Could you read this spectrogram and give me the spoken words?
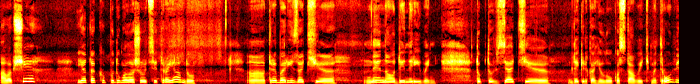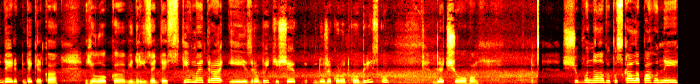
А взагалі, я так подумала, що ці троянду е, треба різати е, не на один рівень. Тобто взяти е, декілька гілок оставити метрові, декілька гілок е, відрізати десь пів метра і зробити ще дуже коротку обрізку. Для чого? Щоб вона випускала пагони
